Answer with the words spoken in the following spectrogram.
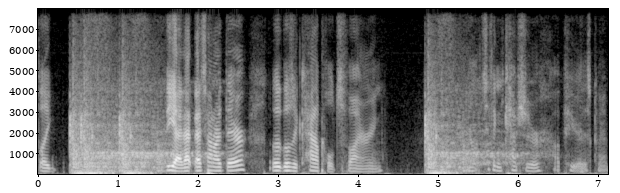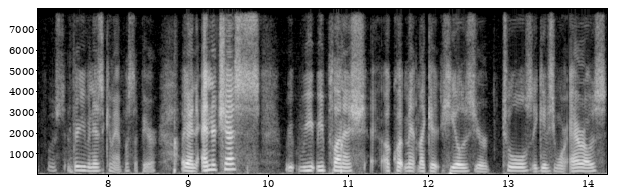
like yeah, that that sound right there. Those are catapults firing. Let's see if I can capture up here this command post. If there even is a command post up here. Again, ender chests re re replenish equipment like it heals your tools. It gives you more arrows,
